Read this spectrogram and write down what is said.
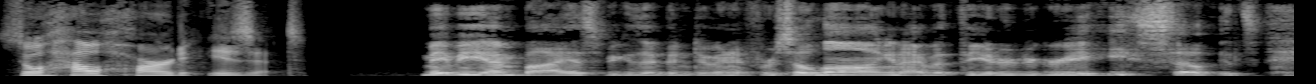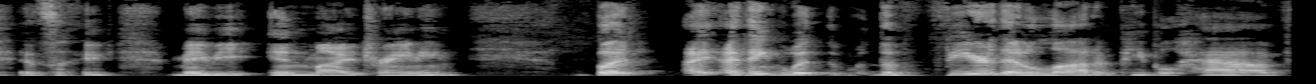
So, how hard is it? Maybe I'm biased because I've been doing it for so long and I have a theater degree, so it's it's like maybe in my training. But I, I think what the fear that a lot of people have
